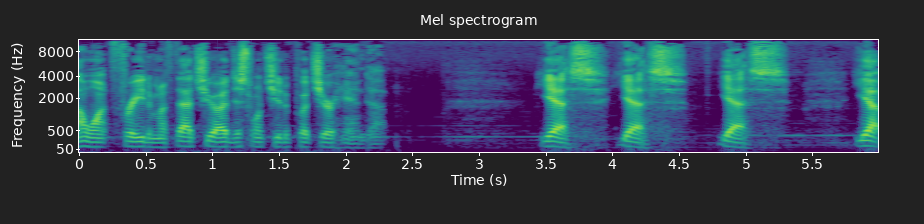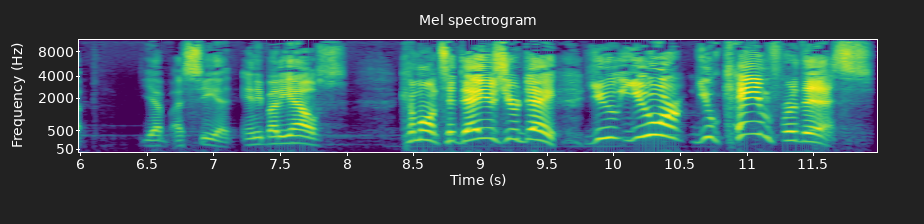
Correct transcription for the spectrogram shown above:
I want freedom. If that's you, I just want you to put your hand up. Yes, yes, yes. Yep, yep, I see it. Anybody else? Come on, today is your day. You you are you came for this.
